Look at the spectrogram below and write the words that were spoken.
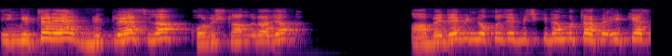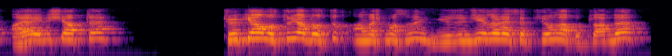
İngiltere'ye nükleer silah konuşlandıracak. ABD 1972'den bu tarafa ilk kez Ay'a iniş yaptı. Türkiye-Avusturya dostluk anlaşmasının 100. yılı resepsiyonla kutlandı.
